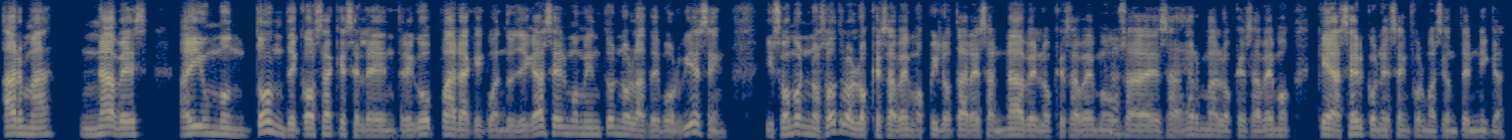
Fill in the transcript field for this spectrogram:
armas, naves, hay un montón de cosas que se les entregó para que cuando llegase el momento nos las devolviesen. Y somos nosotros los que sabemos pilotar esas naves, los que sabemos usar esas armas, los que sabemos qué hacer con esa información técnica.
